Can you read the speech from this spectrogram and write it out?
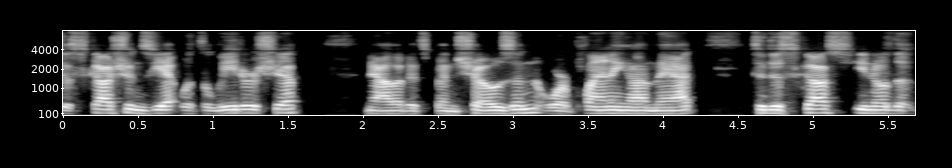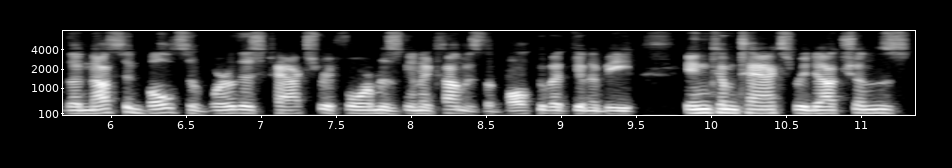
discussions yet with the leadership now that it's been chosen or planning on that to discuss, you know, the, the nuts and bolts of where this tax reform is going to come. Is the bulk of it going to be income tax reductions?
